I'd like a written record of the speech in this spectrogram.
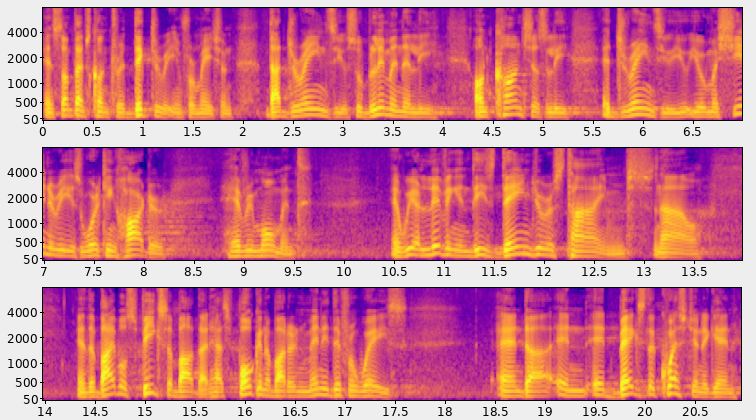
and sometimes contradictory information that drains you subliminally, unconsciously. It drains you. you your machinery is working harder every moment. And we are living in these dangerous times now. And the Bible speaks about that, has spoken about it in many different ways. And, uh, and it begs the question again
